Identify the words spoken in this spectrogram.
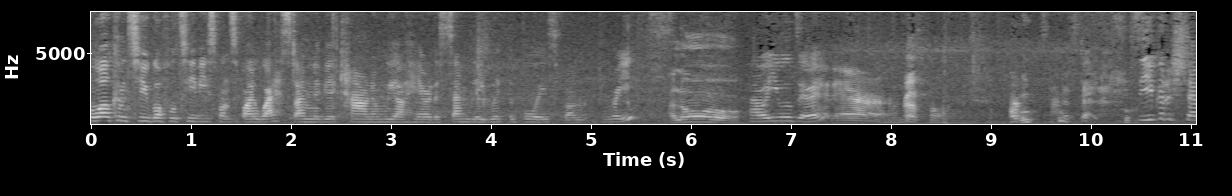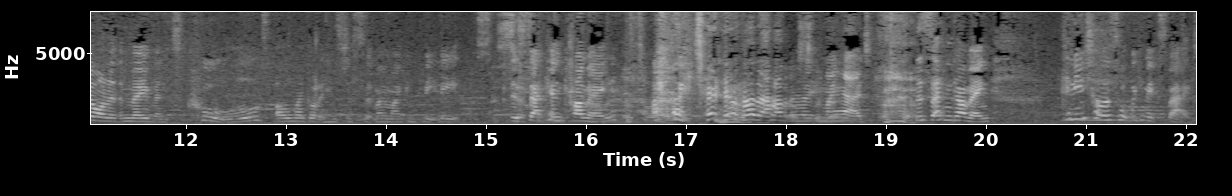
Welcome to Waffle TV, sponsored by West. I'm Olivia Karen, and we are here at Assembly with the boys from Briefs. Hello. How are you all doing? There. Fantastic. So you've got a show on at the moment called, oh my god, it has just slipped my mind completely. The Second Coming. I don't know how that happened in my head. The Second Coming. Can you tell us what we can expect?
